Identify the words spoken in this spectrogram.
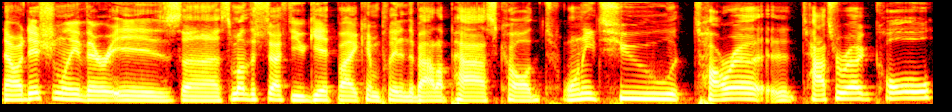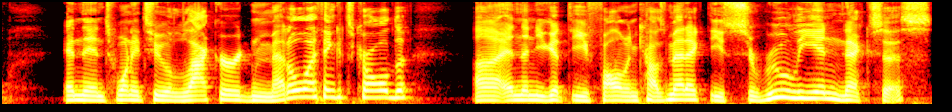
Now, additionally, there is uh, some other stuff you get by completing the battle pass called 22 Tara Tatara coal and then 22 lacquered metal, I think it's called. Uh, and then you get the following cosmetic, the Cerulean Nexus.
